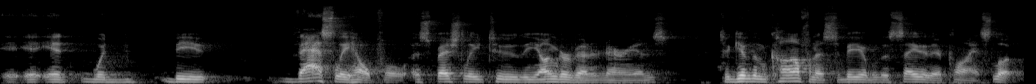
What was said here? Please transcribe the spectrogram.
it, it would be vastly helpful, especially to the younger veterinarians, to give them confidence to be able to say to their clients, look,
